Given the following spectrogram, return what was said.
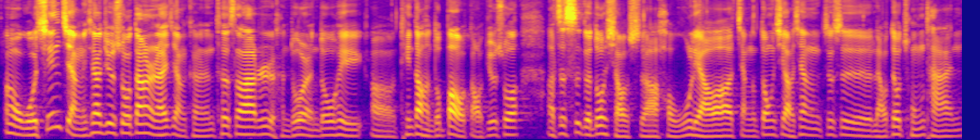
哦，我先讲一下，就是说，当然来讲，可能特斯拉日很多人都会呃听到很多报道，就是说啊，这四个多小时啊，好无聊啊，讲的东西好像就是老调重弹，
